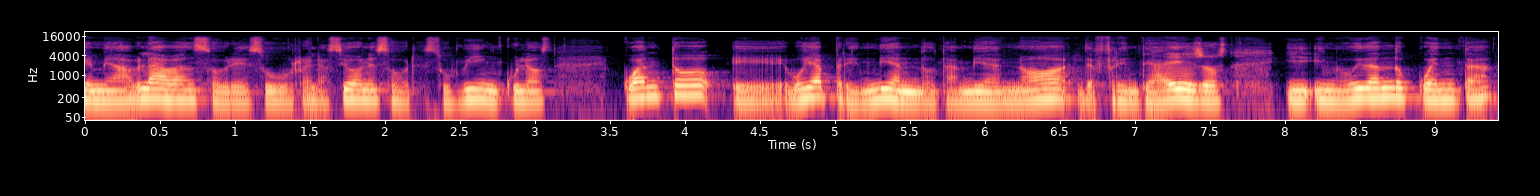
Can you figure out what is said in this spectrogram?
que me hablaban sobre sus relaciones, sobre sus vínculos, cuánto eh, voy aprendiendo también, ¿no? De frente a ellos y, me voy dando cuenta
